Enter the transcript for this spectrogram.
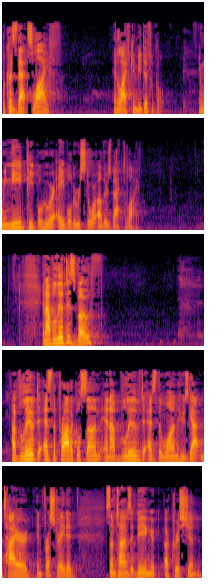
Because that's life. And life can be difficult. And we need people who are able to restore others back to life. And I've lived as both. I've lived as the prodigal son, and I've lived as the one who's gotten tired and frustrated, sometimes at being a, a Christian.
